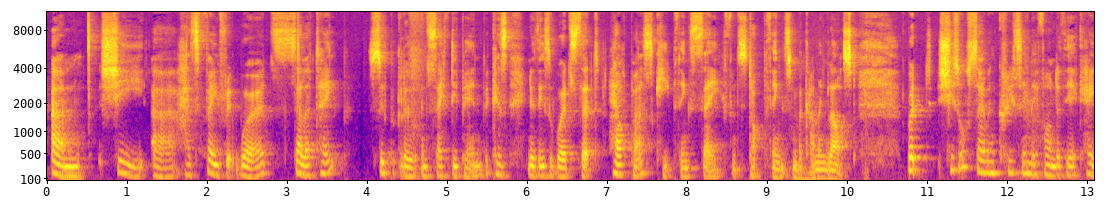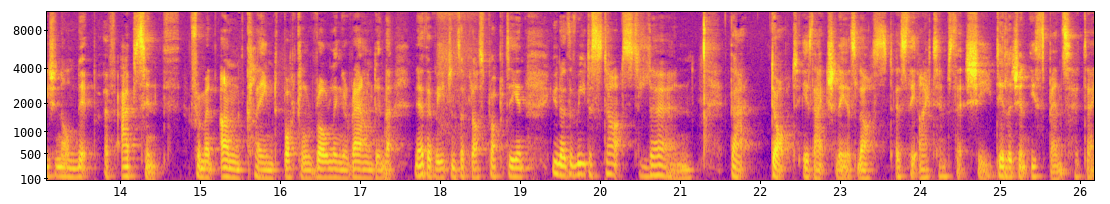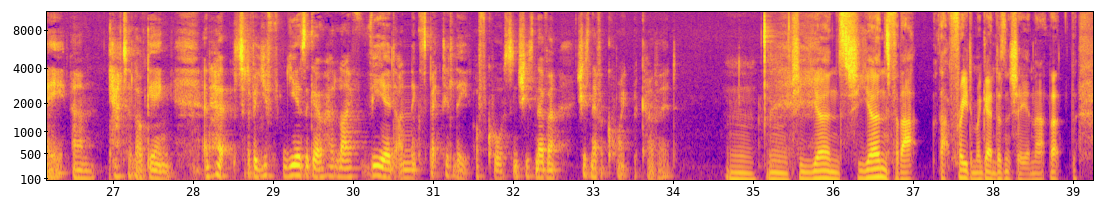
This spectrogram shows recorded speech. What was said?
Um, she uh, has favourite words, sellotape, superglue, and safety pin, because you know these are words that help us keep things safe and stop things from becoming lost. But she's also increasingly fond of the occasional nip of absinthe from an unclaimed bottle rolling around in the nether regions of lost property. And, you know, the reader starts to learn that Dot is actually as lost as the items that she diligently spends her day um, cataloguing. And her sort of a, years ago, her life veered unexpectedly, of course, and she's never she's never quite recovered. Mm, mm, she yearns she yearns for that that freedom again, doesn't she? And that that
